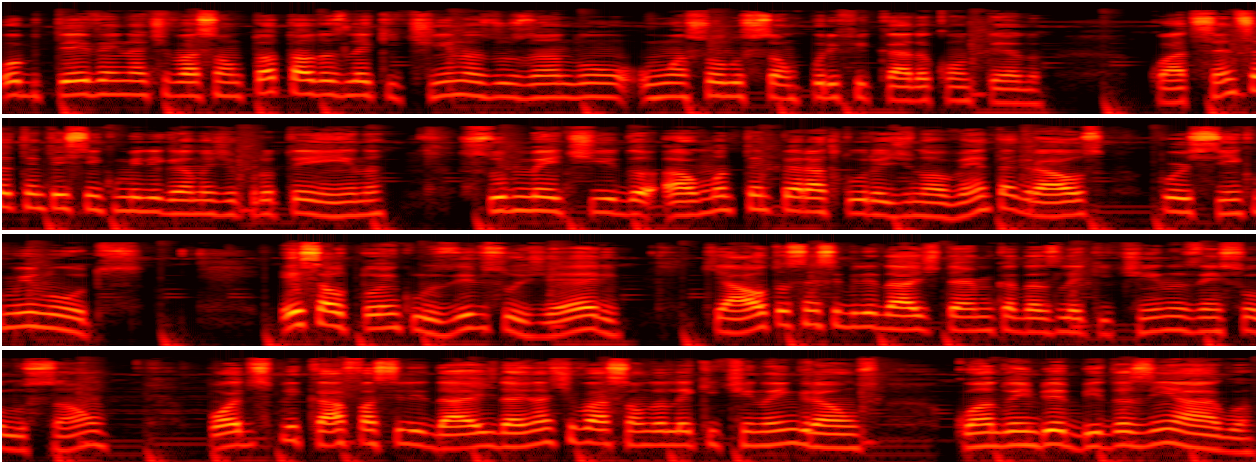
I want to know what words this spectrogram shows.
obteve a inativação total das lectinas usando uma solução purificada contendo 475 mg de proteína, submetida a uma temperatura de 90 graus por 5 minutos. Esse autor, inclusive, sugere que a alta sensibilidade térmica das lectinas em solução pode explicar a facilidade da inativação da lectina em grãos quando embebidas em água.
